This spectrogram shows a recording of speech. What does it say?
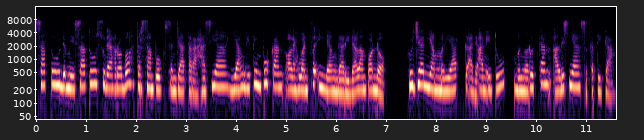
satu demi satu sudah roboh tersampuk senjata rahasia yang ditimpukan oleh Wan Fei yang dari dalam pondok. Hujan yang melihat keadaan itu, mengerutkan alisnya seketika.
